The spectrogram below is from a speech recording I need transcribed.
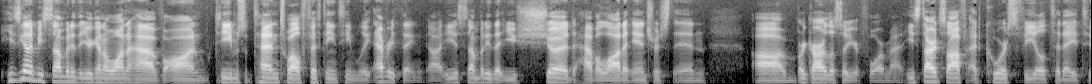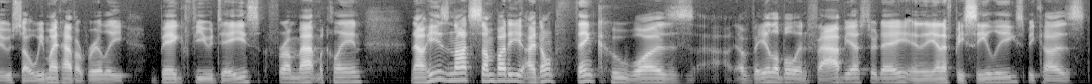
he's going to be somebody that you're going to want to have on teams with 10, 12, 15 team league, everything. Uh, he is somebody that you should have a lot of interest in, uh, regardless of your format. He starts off at Coors Field today, too, so we might have a really big few days from Matt McLain. Now, he's not somebody I don't think who was uh, available in FAAB yesterday in the NFBC leagues because –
